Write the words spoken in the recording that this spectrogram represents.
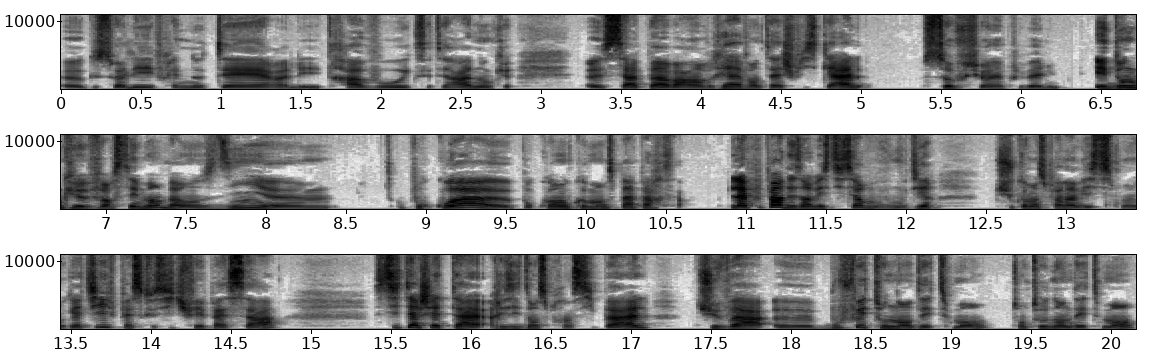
que ce soit les frais de notaire, les travaux, etc. Donc, ça peut avoir un vrai avantage fiscal sauf sur la plus-value. Et donc forcément, bah, on se dit, pourquoi, pourquoi on commence pas par ça? La plupart des investisseurs vont vous dire, tu commences par l'investissement locatif parce que si tu fais pas ça, si tu achètes ta résidence principale, tu vas bouffer ton endettement, ton taux d'endettement,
